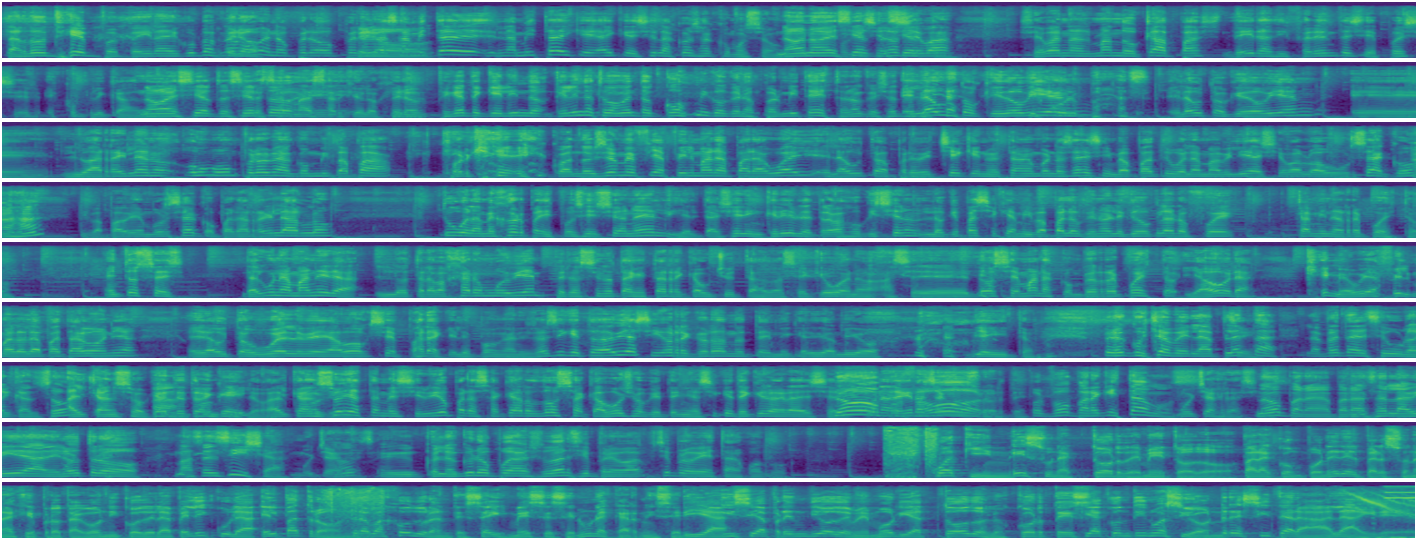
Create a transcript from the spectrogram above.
Tardó un tiempo en pedir las disculpas, No, pero. bueno, pero, pero, pero- en las amistades, en la amistad hay que, hay que decir las cosas como son. No, no, es Porque cierto, Si no, es se, cierto. va, se van armando capas de eras diferentes y después es, es complicado. No, es cierto, es cierto. Eh, arqueología. pero fíjate qué lindo, qué lindo este momento cósmico que nos permite esto, ¿no? Que yo te El auto quedó bien. Disculpas. El auto quedó bien. eh, lo arreglaron. Hubo un problema con mi papá. Porque cuando yo me fui a filmar a Paraguay, el auto aproveché que no estaba en Buenos Aires y mi papá tuvo la amabilidad de llevarlo a Bursaco. Ajá. Mi papá había en Bursaco para arreglarlo. Tuvo la mejor predisposición él y el taller increíble, el trabajo que hicieron. Lo que pasa es que a mi papá lo que no le quedó claro fue cambien el repuesto. Entonces, de alguna manera lo trabajaron muy bien, pero se nota que está recauchutado. Así que bueno, hace dos semanas compré el repuesto y ahora que me voy a filmar a la Patagonia, el auto vuelve a boxes para que le pongan eso. Así que todavía sigo recordándote, mi querido amigo Dieguito. Pero escúchame, la plata, la plata del seguro alcanzó. Alcanzó, quédate Ah, tranquilo. Alcanzó y hasta me sirvió para sacar dos sacabollos que tenía. Así que te quiero agradecer. No, una por favor, suerte. por favor, ¿para qué estamos? Muchas gracias. ¿No? Para, para hacer la vida del otro más sencilla. Muchas ¿no? gracias. Eh, Con lo que uno pueda ayudar siempre, va- siempre voy a estar, Juaco. Joaquín es un actor de método. Para componer el personaje protagónico de la película, El Patrón, trabajó durante seis meses en una carnicería y se aprendió de memoria todos los cortes y a continuación recitará al aire.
